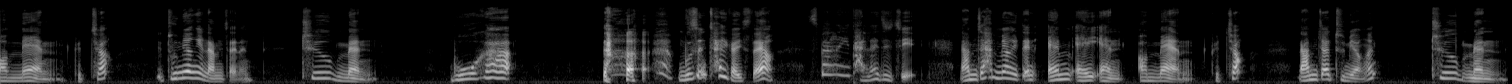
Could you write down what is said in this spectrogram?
a man, 그쵸? 두 명의 남자는 two men. 뭐가 무슨 차이가 있어요? 스펠링이 달라지지. 남자 한 명일 때는 M-A-N, a man, 그렇죠? 남자 두 명은 two men,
